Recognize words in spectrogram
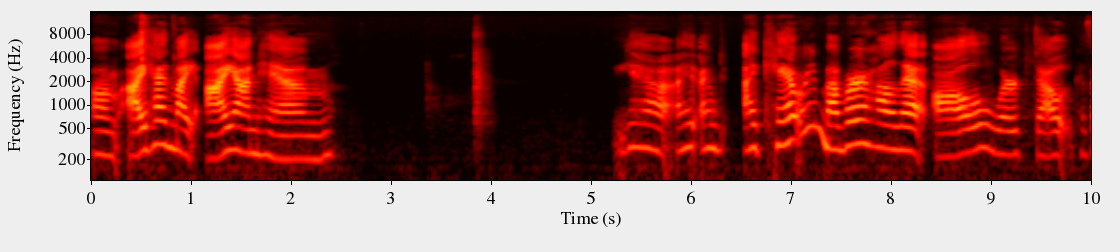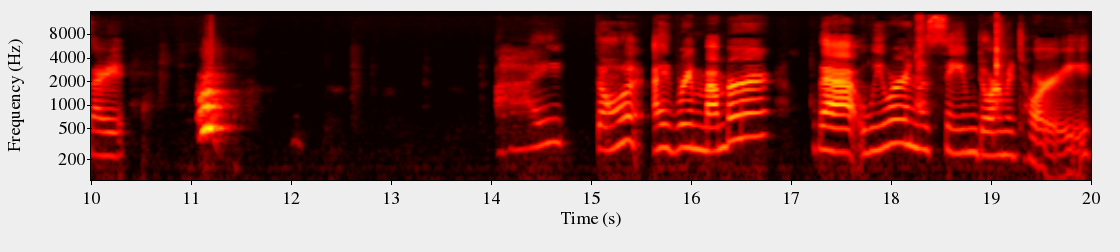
Um, I had my eye on him. Yeah, I I'm I can't remember how that all worked out because I I don't I remember that we were in the same dormitory.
